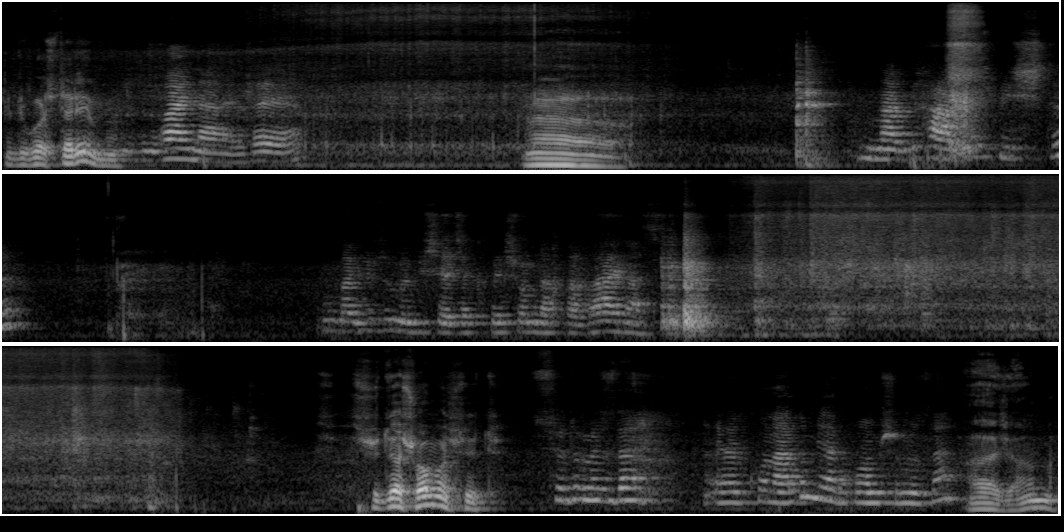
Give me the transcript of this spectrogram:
Şimdi göstereyim mi? Kaynıyor. He. Ha. Bunlar bir harmış pişti. Bunda üzümü pişecek 5-10 dakika kaynasın. Süt ya şu mu süt? Sütümüzde evet konardım ya bir komşumuzdan. Ha canım.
